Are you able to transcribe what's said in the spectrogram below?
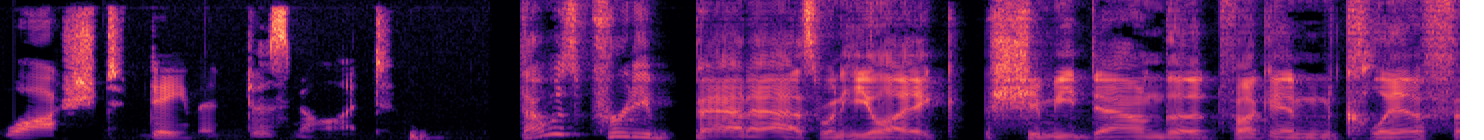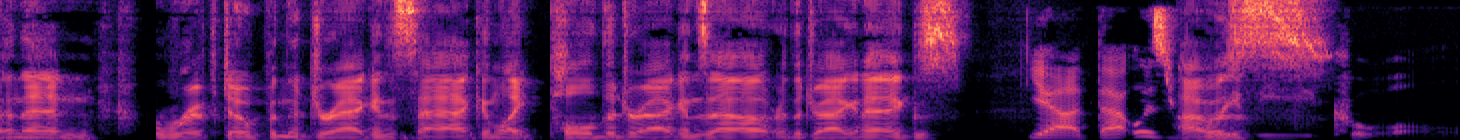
washed Daemon does not. That was pretty badass when he like shimmied down the fucking cliff and then ripped open the dragon sack and like pulled the dragons out or the dragon eggs. Yeah, that was I really was- cool.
